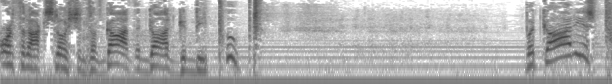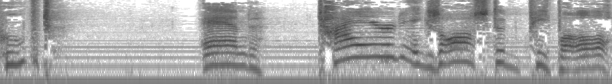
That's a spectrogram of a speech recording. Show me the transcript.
orthodox notions of God that God could be pooped. But God is pooped, and tired, exhausted people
